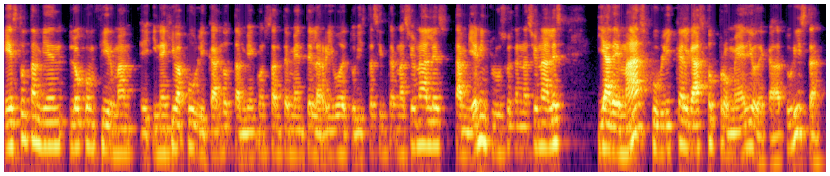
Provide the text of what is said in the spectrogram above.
esto también lo confirma, eh, INEGI va publicando también constantemente el arribo de turistas internacionales, también incluso el de nacionales, y además publica el gasto promedio de cada turista.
